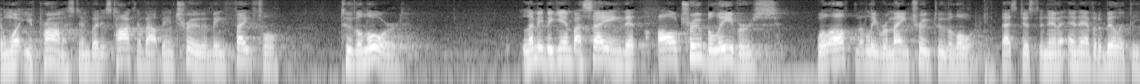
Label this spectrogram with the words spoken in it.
and what you've promised Him, but it's talking about being true and being faithful to the Lord. Let me begin by saying that all true believers will ultimately remain true to the Lord. That's just an inevitability.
